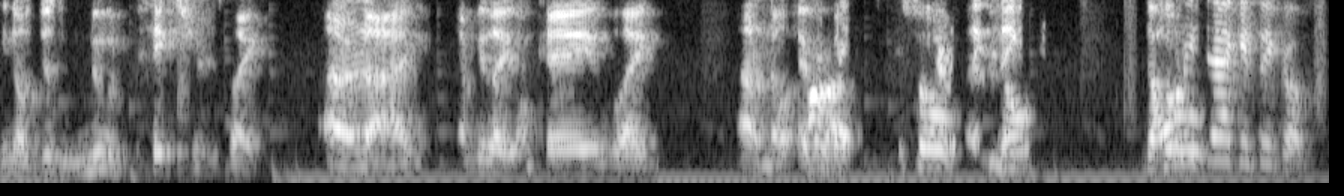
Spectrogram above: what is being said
you know, just nude pictures, like I don't know, I, would be like, okay, like I don't know, everybody. Right. So everybody, you know, the so, only thing I can think of,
